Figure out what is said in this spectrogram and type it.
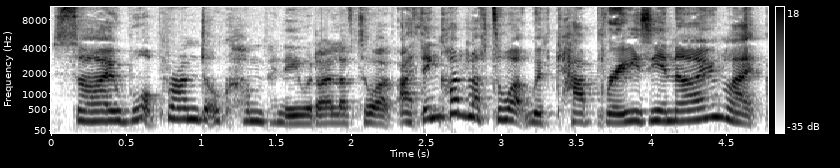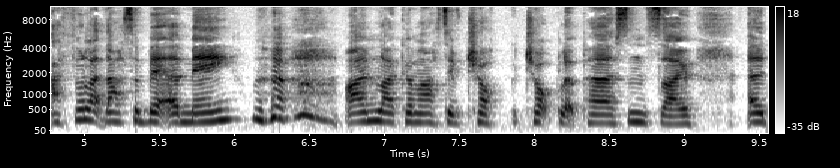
So what brand or company would I love to work? I think I'd love to work with Cadbury's, you know? Like I feel like that's a bit of me. I'm like a massive cho chocolate person so uh,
